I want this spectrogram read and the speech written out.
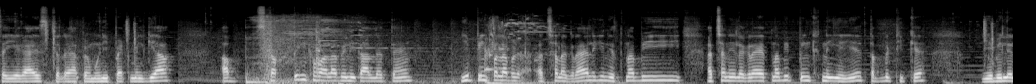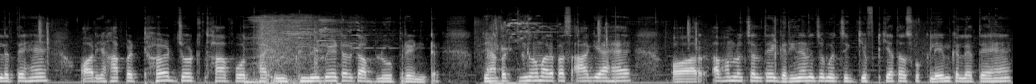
सही है गाइस चलो यहाँ पर मूनी पेट मिल गया। अब इसका पिंक वाला भी निकाल लेते हैं। ये पिंक वाला अच्छा लग रहा है, लेकिन इतना भी अच्छा नहीं लग रहा है, इतना भी पिंक नहीं है ये, तब भी ठीक है। ये भी ले लेते हैं। और यहाँ पर थर्ड जो था, वो था इंक्यूबेटर का ब्लूप्रिंट तो यहाँ पर तीनों हमारे पास आ गया है। और अब हम लोग चलते हैं। गरीना ने जो मुझे गिफ्ट किया था, उसको क्लेम कर लेते हैं।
